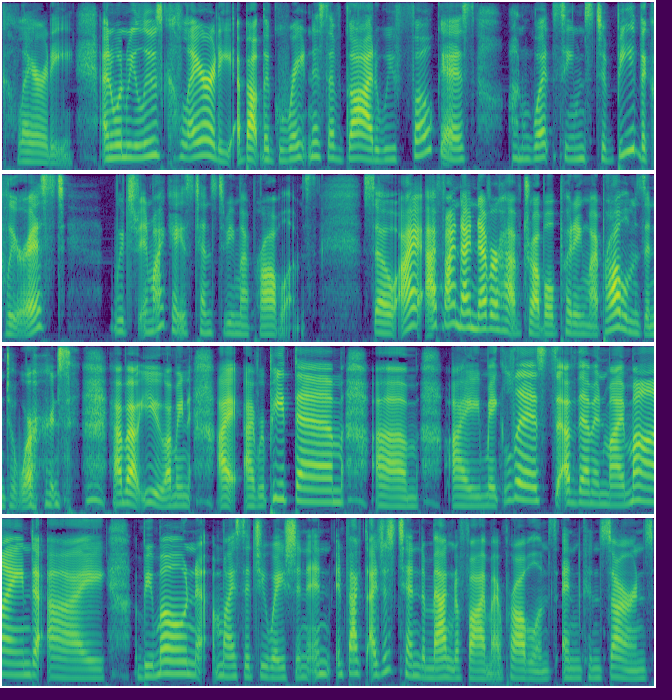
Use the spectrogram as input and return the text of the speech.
clarity. And when we lose clarity about the greatness of God, we focus on what seems to be the clearest, which in my case tends to be my problems. So I, I find I never have trouble putting my problems into words. How about you? I mean, I, I repeat them, um, I make lists of them in my mind, I bemoan my situation. And in fact, I just tend to magnify my problems and concerns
